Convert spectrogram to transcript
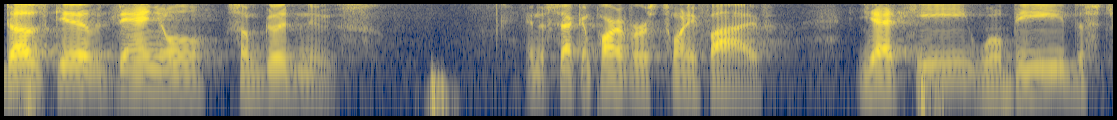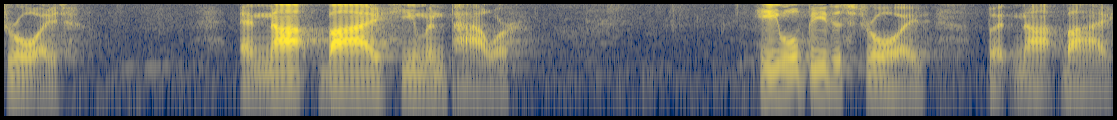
does give Daniel some good news. In the second part of verse 25, yet he will be destroyed and not by human power. He will be destroyed, but not by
